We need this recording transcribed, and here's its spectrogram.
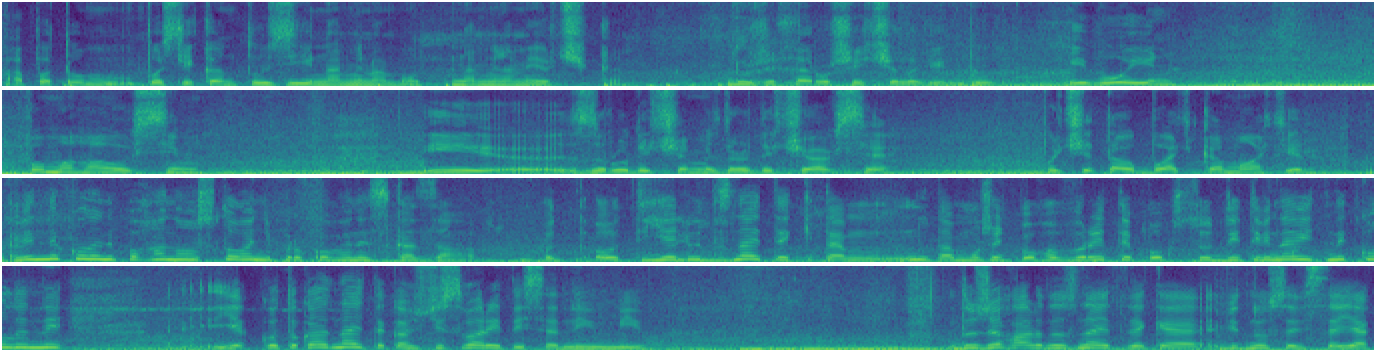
а потім після контузії на мінометчика. Дуже хороший чоловік був. І воїн, допомагав всім. І е, з родичами зродичався, почитав батька, матір. Він ніколи непоганого слова ні про кого не сказав. От, от є люди, знаєте, які там, ну, там можуть поговорити, пообсудити. Він навіть ніколи не, як така, знаєте, кажуть, і сваритися не вмів. Дуже гарно, знаєте, таке відносився як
